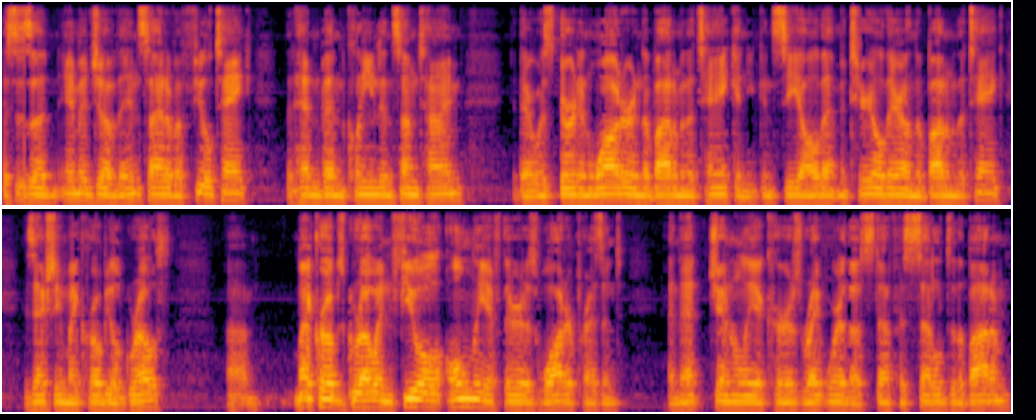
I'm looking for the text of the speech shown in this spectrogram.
This is an image of the inside of a fuel tank that hadn't been cleaned in some time. There was dirt and water in the bottom of the tank and you can see all that material there on the bottom of the tank is actually microbial growth. Um, microbes grow in fuel only if there is water present and that generally occurs right where the stuff has settled to the bottom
